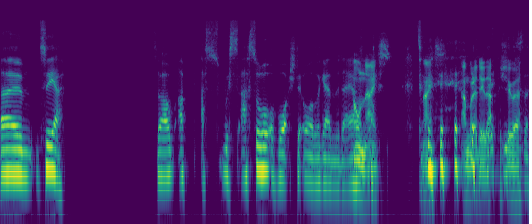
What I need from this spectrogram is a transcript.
Um. So yeah. So I I s- I sort of watched it all again the day. Oh, nice. Nice. I'm gonna do that for sure. so,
